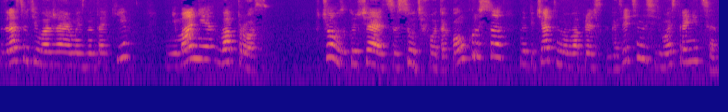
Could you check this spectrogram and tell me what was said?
Здравствуйте, уважаемые знатоки! Внимание, вопрос! В чем заключается суть фотоконкурса, напечатанного в апрельской газете на седьмой странице?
